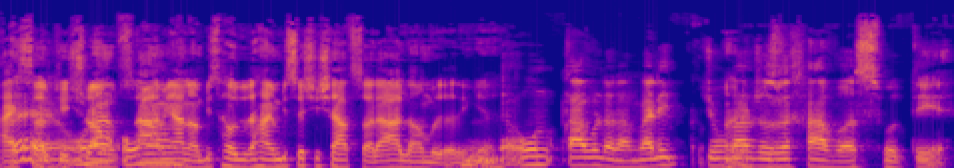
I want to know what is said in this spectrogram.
8 سال پیش راموس همین الان 20 حدود همین 26 7 ساله الان بوده دیگه. اون قبول دارم ولی اونم آره. جزو خواص بود دیگه.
